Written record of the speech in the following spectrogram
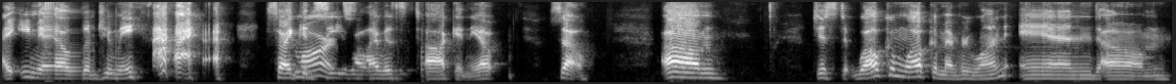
I emailed them to me so I Smart. could see while I was talking. Yep. So um just welcome, welcome everyone. And um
